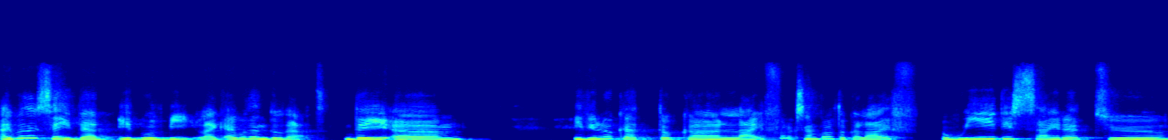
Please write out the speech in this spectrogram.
I wouldn't say that it would be like I wouldn't do that. The um if you look at Toca Life, for example, Toca Life, we decided to,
